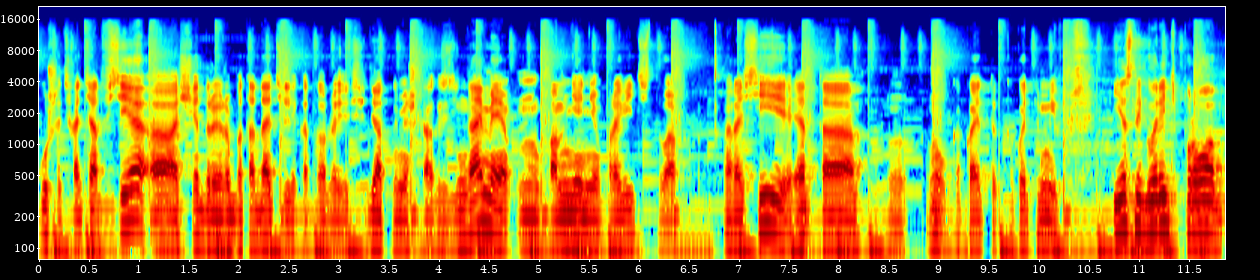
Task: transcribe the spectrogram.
кушать хотят все. Э, щедрые работодатели, которые сидят на мешках с деньгами, по мнению правительства России, это ну, какой-то какой миф. Если говорить про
